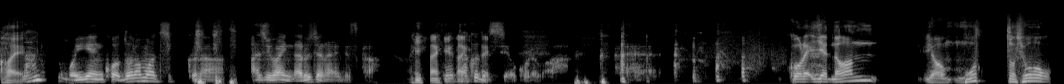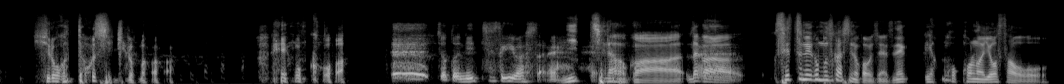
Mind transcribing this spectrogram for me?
はいなんとも言えんこうドラマチックな味わいになるじゃないですか。贅はい沢ですよ、これは。これ、いや、なん、いや、もっと広広がってほしいけどな。エモコは。ちょっとニッチすぎましたね。ニッチなのか。だから、説明が難しいのかもしれないですね。いや、ここの良さを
